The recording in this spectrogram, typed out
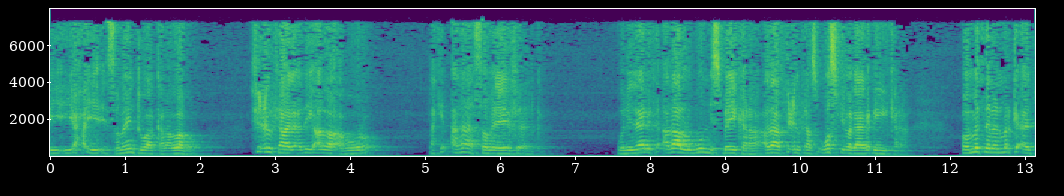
iyo samayntu waa kala labo. Ficilkaaga adiga allah abuuro laakiin adaa sameeyo ficilka. Walidaalika adaa lagu nisbay karaa adaa ficilkaas wasfi lagaaga dhigi karaa oo mathalan marka aada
